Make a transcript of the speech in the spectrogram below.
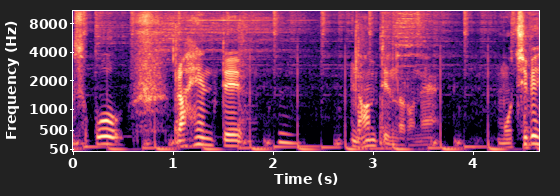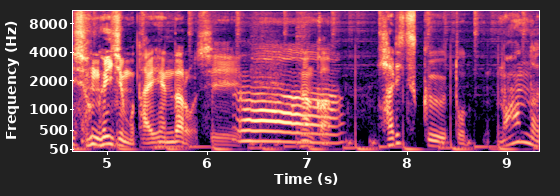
そこらへんってうんなんて言うんだろうね。モチベーションの維持も大変だろうし、うん、なんか張り付くとなんだ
